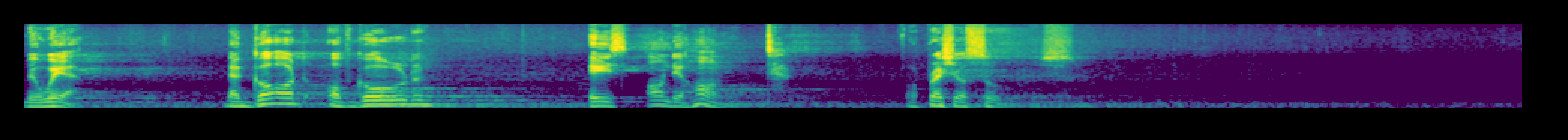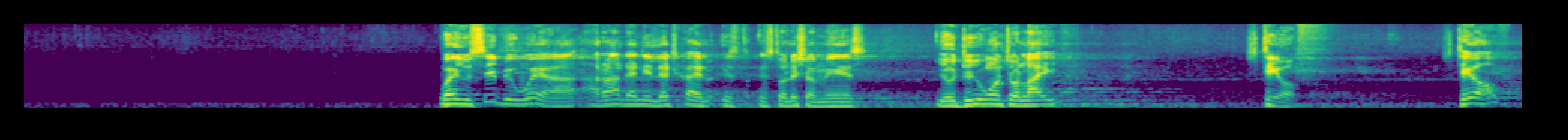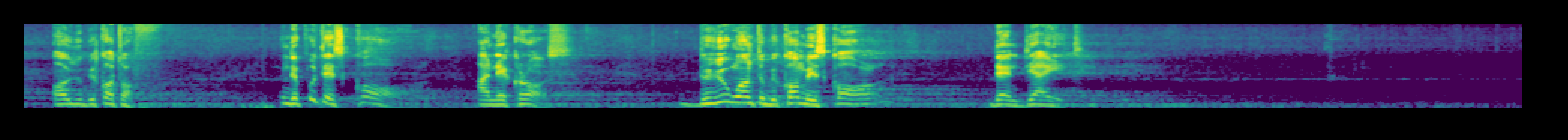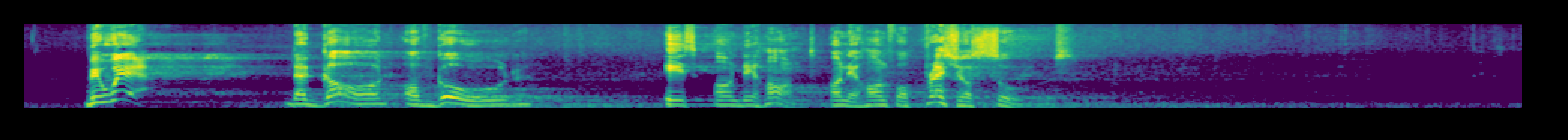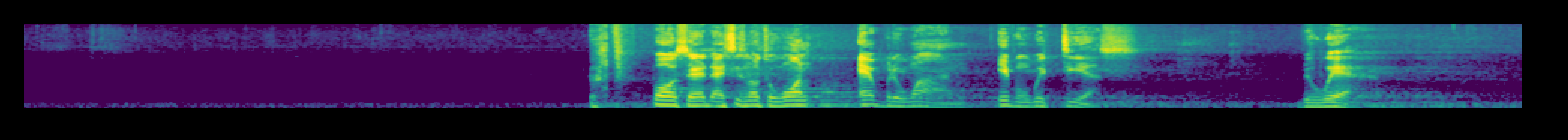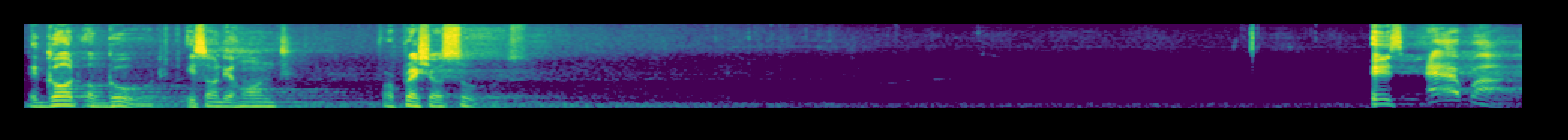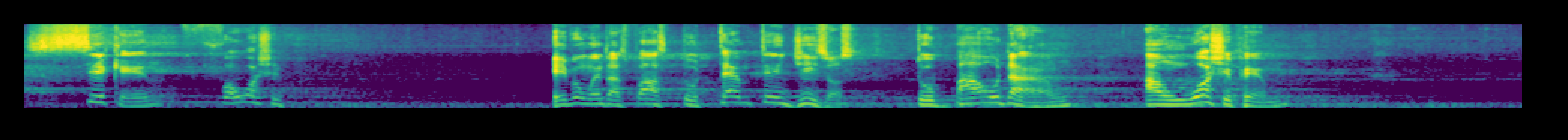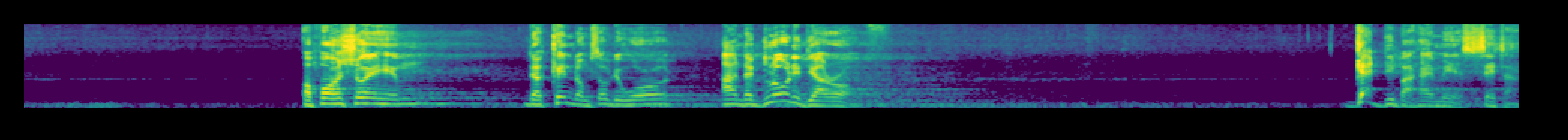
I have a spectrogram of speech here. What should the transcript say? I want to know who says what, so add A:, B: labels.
A: Beware. The God of gold is on the hunt for precious souls. When you see beware around any electrical installation means you do you want your life? Stay off. Stay off or you'll be cut off. And they put a skull and a cross. Do you want to become a skull? Then dare it. Beware. The God of gold is on the hunt, on the hunt for precious souls. Paul said, I seek not to warn everyone, even with tears. Beware. The God of gold is on the hunt for precious souls. Is ever seeking for worship. Even went as far as to tempting Jesus to bow down and worship him upon showing him the kingdoms of the world and the glory thereof. Get thee behind me, Satan.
